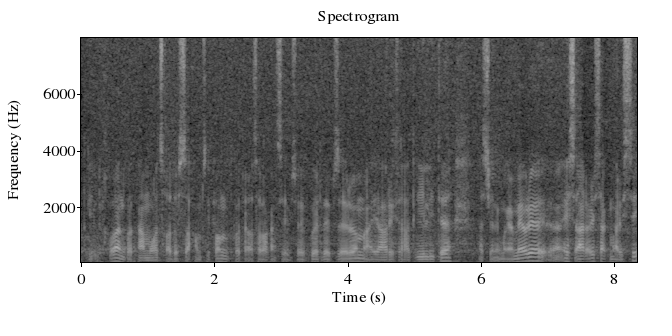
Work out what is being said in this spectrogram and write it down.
ადგილი, ხო? ან თქვა გამოაცხადოს სახელმწიფომ თქვა რაღაცა ვაკანსიების ვებგვერდებზე, რომ აი არის ადგილი და ასე შემდეგ, მაგრამ მეორე ეს არ არის საკმარისი.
